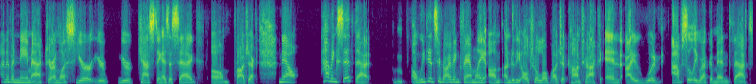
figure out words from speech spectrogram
kind of a name actor unless you're you're you're casting as a SAG um, project. Now, having said that, uh, we did surviving family on under the ultra low budget contract and i would absolutely recommend that.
